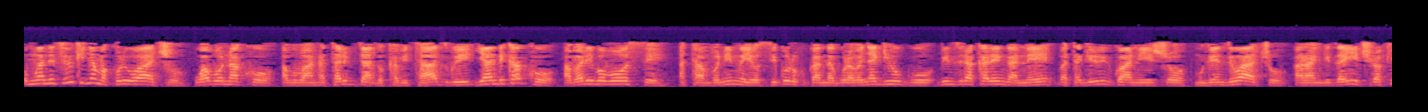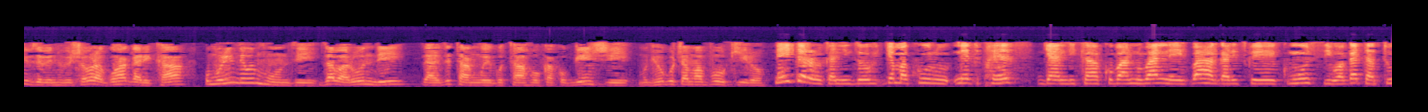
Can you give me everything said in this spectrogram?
umwanditsi w'ikinyamakuru iwacu wabona ko abo bantu atari byanduka bitazwi yandika ko abari bo bose atambo n'imwe yosigura kugandagura abanyagihugu b'inzirakarengane batagira ibigwanisho mugenzi wacu arangiza yicura ko ivyo bintu bishobora guhagarika umurindi w'impunzi z'abarundi zari zitanguye gutahuka ku bwinshi mu gihugu cy’amavukiro c'amavukiro n'itororokanizo ry'amakuru net press ryandika ku bantu bane bahagaritswe ku munsi wa gatatu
